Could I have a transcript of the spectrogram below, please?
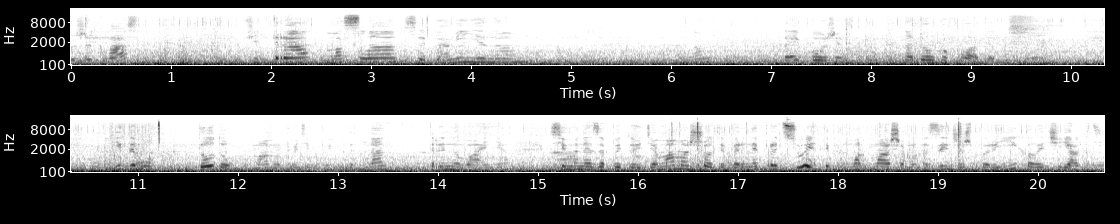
Дуже класно. Фільтра, масла, все поміняно. Ну, дай Боже, надовго хватить. Їдемо додому. Мама потім поїде на тренування. Всі мене запитують, а мама що тепер не працює? Типу, Маша, магазин же ж переїхали чи як це?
